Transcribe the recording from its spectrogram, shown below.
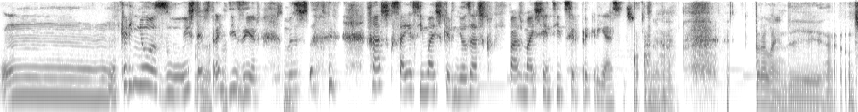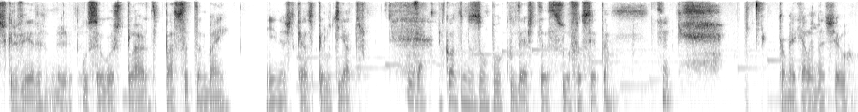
Hum, carinhoso, isto é estranho dizer, mas acho que sai assim mais carinhoso, acho que faz mais sentido ser para crianças. Para além de, de escrever, o seu gosto pela arte passa também, e neste caso, pelo teatro. Exato. Conte-nos um pouco desta sua faceta. Como é que ela nasceu?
